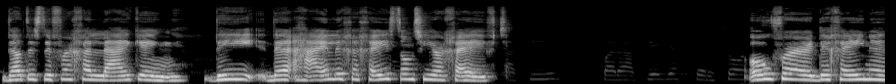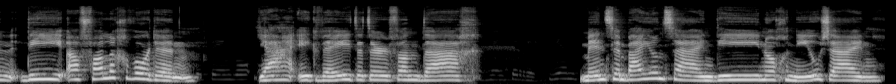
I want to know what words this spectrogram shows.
Dat is de vergelijking die de Heilige Geest ons hier geeft over degenen die afvallig worden. Ja, ik weet dat er vandaag mensen bij ons zijn die nog nieuw zijn,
